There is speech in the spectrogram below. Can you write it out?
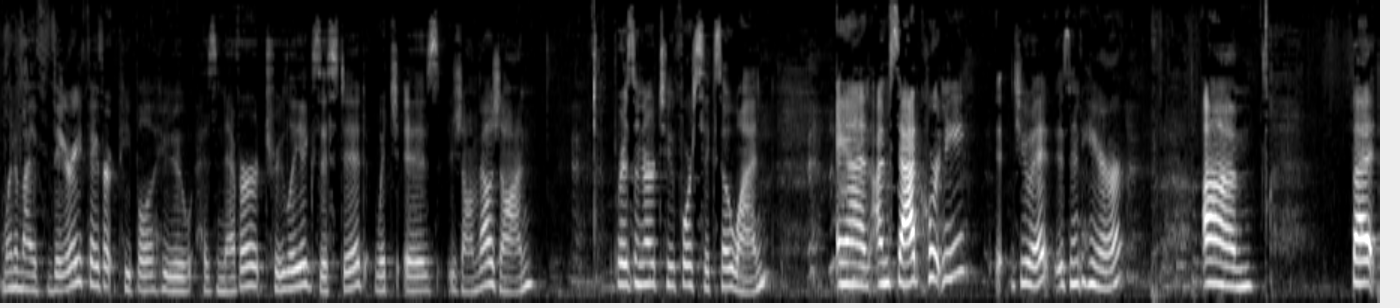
one of my very favorite people who has never truly existed, which is Jean Valjean, prisoner 24601. And I'm sad Courtney Jewett isn't here. Um, but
